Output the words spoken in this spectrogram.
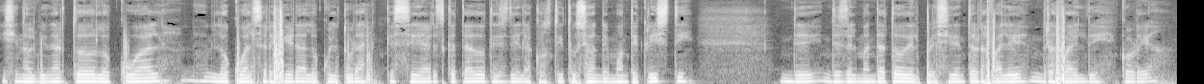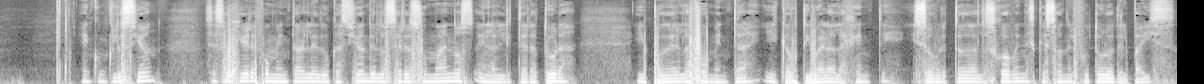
y sin olvidar todo lo cual, lo cual se refiere a lo cultural, que se ha rescatado desde la Constitución de Montecristi, de, desde el mandato del presidente Rafael, Rafael de Corea. En conclusión, se sugiere fomentar la educación de los seres humanos en la literatura y poderla fomentar y cautivar a la gente y sobre todo a los jóvenes que son el futuro del país.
